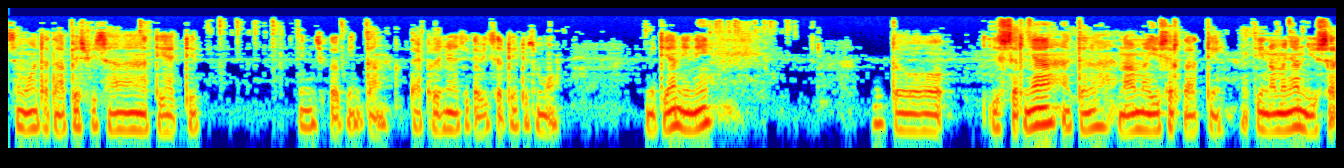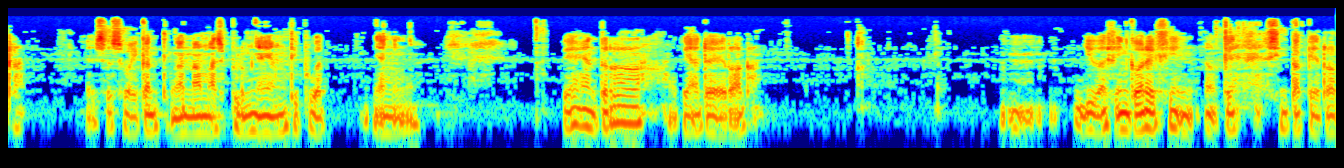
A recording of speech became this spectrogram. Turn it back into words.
Semua database bisa diedit. Ini juga bintang. Tabelnya juga bisa diedit semua. Kemudian ini untuk usernya adalah nama user tadi. Nanti namanya user. Sesuaikan dengan nama sebelumnya yang dibuat yang ini oke enter. Oke ada error. Hmm, jelas incorrect sih oke sintak error.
